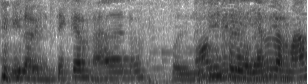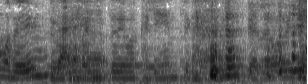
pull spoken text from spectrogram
Y la avienté carnada, ¿no? Pues no, Sí, mijo, mira, ya, ya no güey. lo armamos, ¿eh? Ya. un bañito de agua caliente, métete a la olla.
